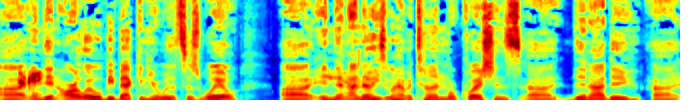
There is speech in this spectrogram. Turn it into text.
Uh, Okay. And then Arlo will be back in here with us as well. Uh, and then I know he's gonna have a ton more questions uh, than I do, uh,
